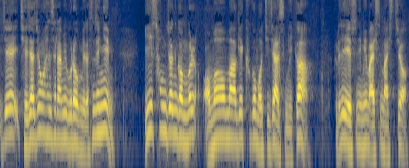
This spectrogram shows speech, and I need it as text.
이제 제자 중 한 사람이 물어봅니다. 선생님, 이 성전 건물 어마어마하게 크고 멋지지 않습니까? 그래서 예수님이 말씀하시죠.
